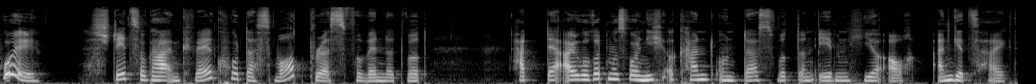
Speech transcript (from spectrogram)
Hui, es steht sogar im Quellcode, dass WordPress verwendet wird. Hat der Algorithmus wohl nicht erkannt und das wird dann eben hier auch angezeigt.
